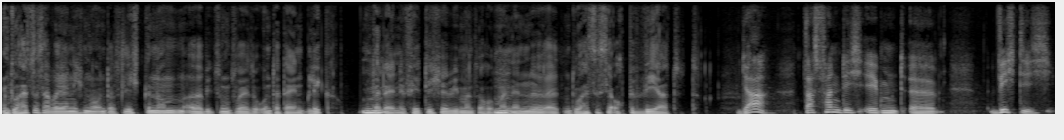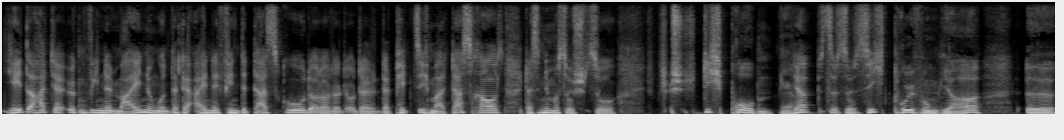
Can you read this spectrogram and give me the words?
Und du hast es aber ja nicht nur unters Licht genommen, äh, beziehungsweise unter deinen Blick, unter deine Fittiche, wie man es auch immer nennen will. Äh, Du hast es ja auch bewertet. Ja, das fand ich eben äh, wichtig. Jeder hat ja irgendwie eine Meinung und der eine findet das gut oder, oder, oder der pickt sich mal das raus. Das sind immer so, so Stichproben, ja, Ja. So, so Sichtprüfung, ja. Äh,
